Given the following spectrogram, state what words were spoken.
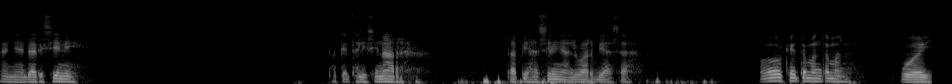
hanya dari sini. Pakai tali sinar tapi hasilnya luar biasa. Oke teman-teman. Woi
